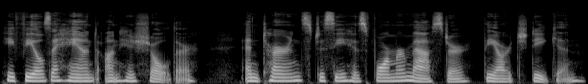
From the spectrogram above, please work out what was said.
he feels a hand on his shoulder and turns to see his former master, the archdeacon.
